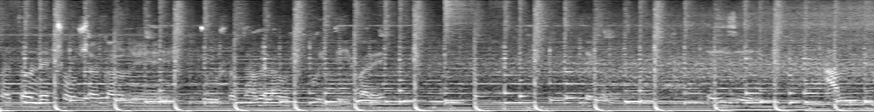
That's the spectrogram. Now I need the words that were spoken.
হয়তো নেট সমস্যার কারণে হইতেই পারে। দেখুন, এই যে আলবি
